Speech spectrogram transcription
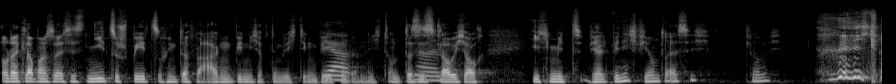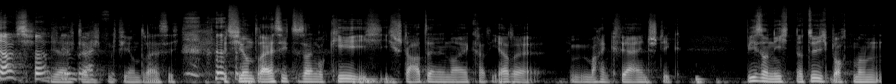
oder ich glaube mal so, es ist nie zu spät zu hinterfragen, bin ich auf dem richtigen Weg ja. oder nicht. Und das Nein. ist, glaube ich, auch ich mit, wie alt bin ich? 34, glaube ich. ich glaube schon. Ja, ich glaube, ich bin 34. Mit 34 zu sagen, okay, ich, ich starte eine neue Karriere, mache einen Quereinstieg. Wieso nicht? Natürlich braucht man,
